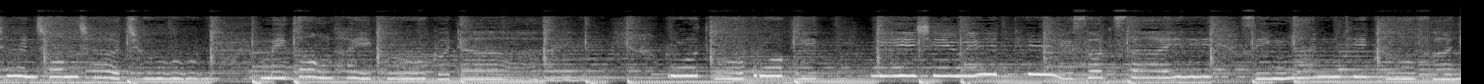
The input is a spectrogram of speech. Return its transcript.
ชื่นชมเชิดชู ไม่ต้องให้ครูก็ได้ รู้ถูกรู้ผิด มีชีวิตที่สดใส สิ่งนั้นที่ครูฝัน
